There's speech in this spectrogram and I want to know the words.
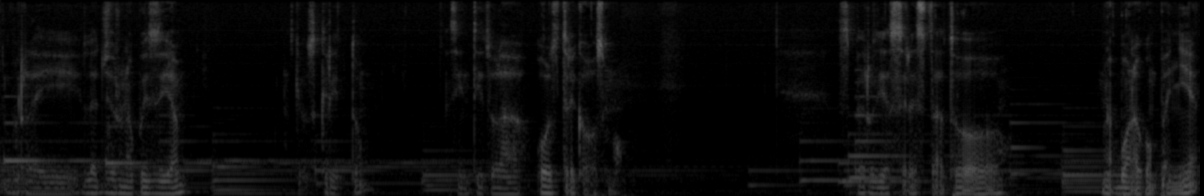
vorrei leggere una poesia che ho scritto, si intitola Oltre Cosmo. Spero di essere stato una buona compagnia.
